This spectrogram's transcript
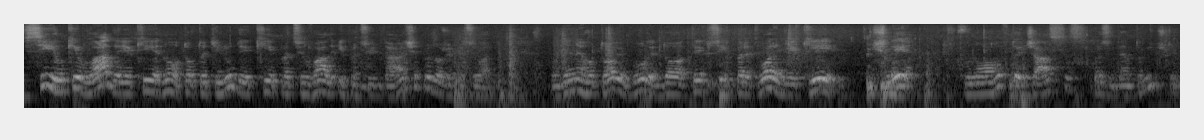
Всі гілки влади, які, ну, тобто ті люди, які працювали і працюють далі, продовжують працювати, вони не готові були до тих всіх перетворень, які йшли в ногу в той час з президентом Ющенко.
